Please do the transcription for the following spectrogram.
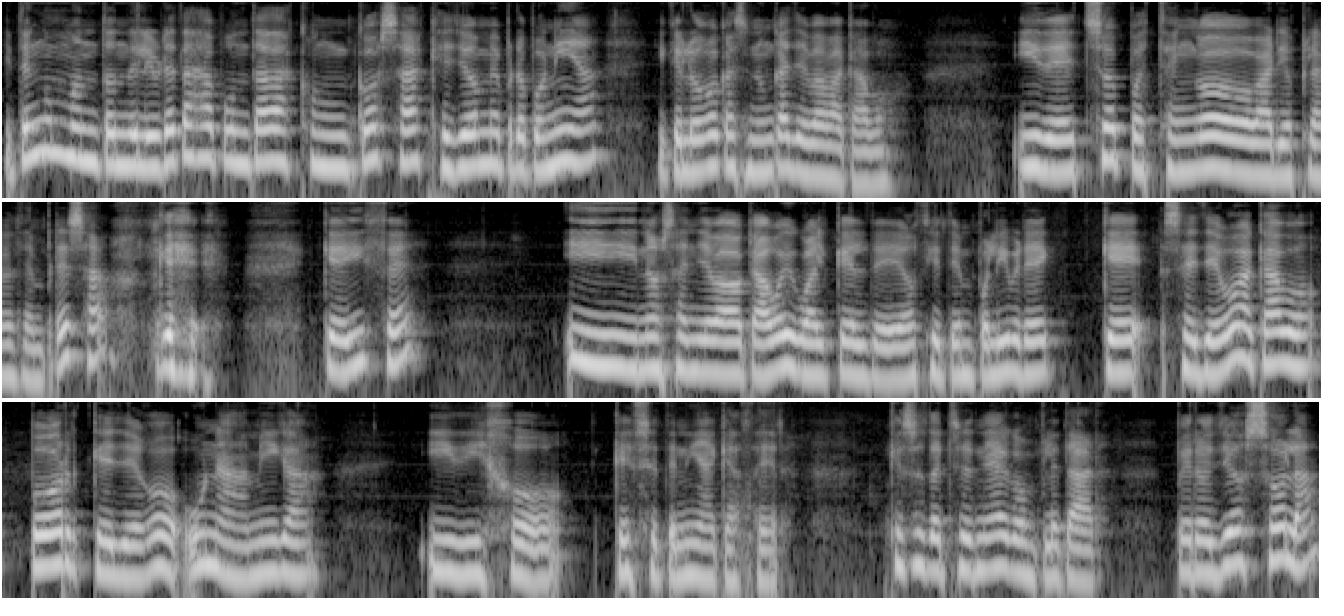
Y tengo un montón de libretas apuntadas con cosas que yo me proponía y que luego casi nunca llevaba a cabo. Y de hecho, pues tengo varios planes de empresa que, que hice y no se han llevado a cabo, igual que el de ocio y tiempo libre, que se llevó a cabo porque llegó una amiga y dijo que se tenía que hacer, que eso se tenía que completar. Pero yo sola,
